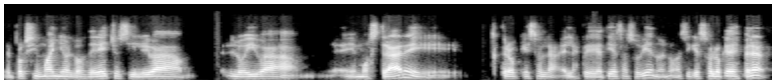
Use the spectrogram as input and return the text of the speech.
el próximo año los derechos y lo iba lo iba a eh, mostrar, eh, creo que eso la, la, expectativa está subiendo, ¿no? Así que eso lo queda esperar.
